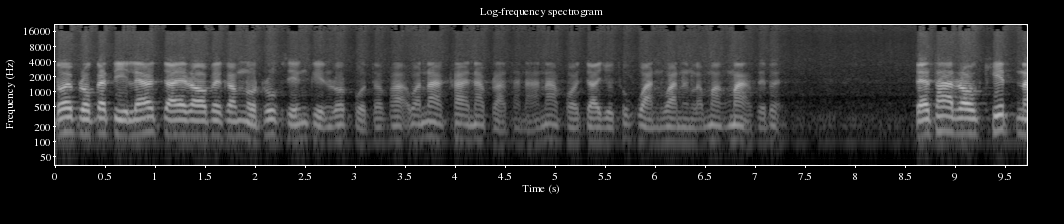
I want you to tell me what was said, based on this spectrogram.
โดยปกติแล้วใจเราไปกำหนดรูปเสียงกลิ่นรสผลพระว่าน่าคลายน่าปรารถนาน่าพอใจอยู่ทุกวันวันหนึ่งละมากๆเสียด้วย แต่ถ้าเราคิดใน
